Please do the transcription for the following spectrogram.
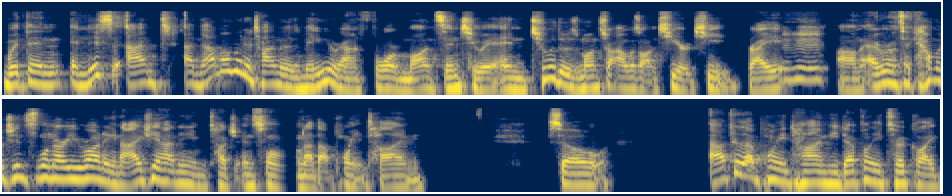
within, and this at, at that moment in time, it was maybe around four months into it. And two of those months I was on TRT, right? Mm-hmm. Um, everyone's like, how much insulin are you running? And I actually hadn't even touched insulin at that point in time. So after that point in time, he definitely took like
